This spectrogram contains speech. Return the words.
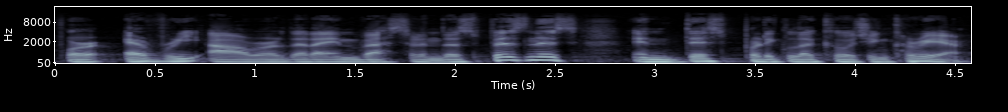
for every hour that I invested in this business in this particular coaching career.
